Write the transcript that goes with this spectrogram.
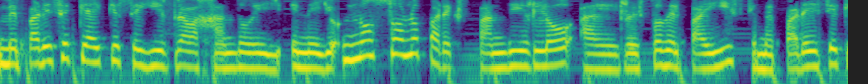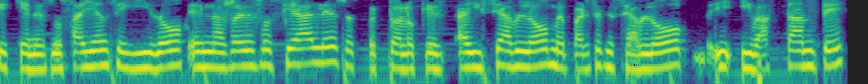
me parece que hay que seguir trabajando en ello, no solo para expandirlo al resto del país, que me parece que quienes nos hayan seguido en las redes sociales respecto a lo que ahí se habló, me parece que se habló y, bastante,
